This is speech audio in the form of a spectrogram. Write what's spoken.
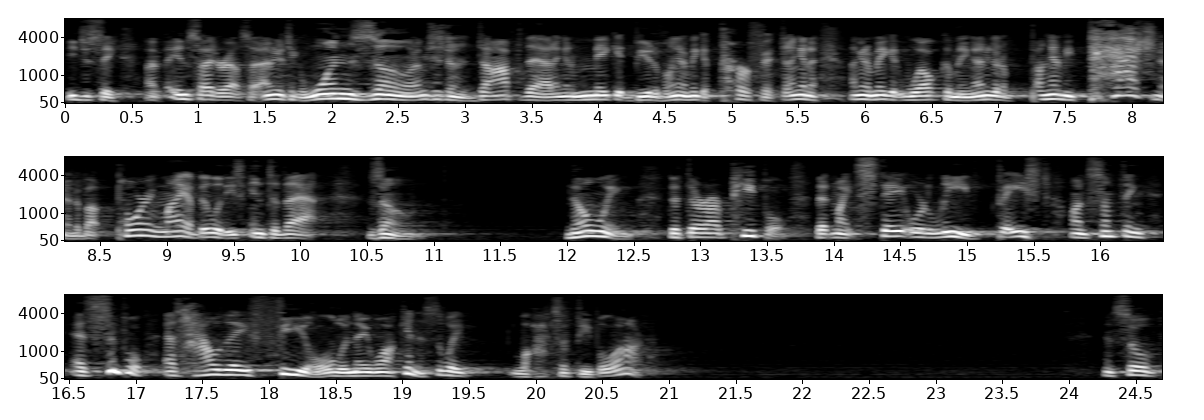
You just say, inside or outside. I'm going to take one zone. I'm just going to adopt that. I'm going to make it beautiful. I'm going to make it perfect. I'm going to, I'm going to make it welcoming. I'm going to, I'm going to be passionate about pouring my abilities into that zone. Knowing that there are people that might stay or leave based on something as simple as how they feel when they walk in. This is the way lots of people are. And so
